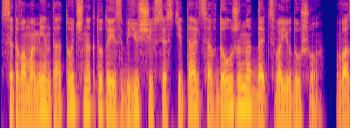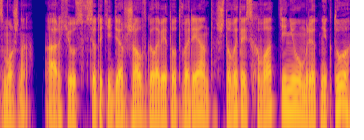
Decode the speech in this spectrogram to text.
С этого момента точно кто-то из бьющихся скитальцев должен отдать свою душу. Возможно. Архиус все-таки держал в голове тот вариант, что в этой схватке не умрет никто.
